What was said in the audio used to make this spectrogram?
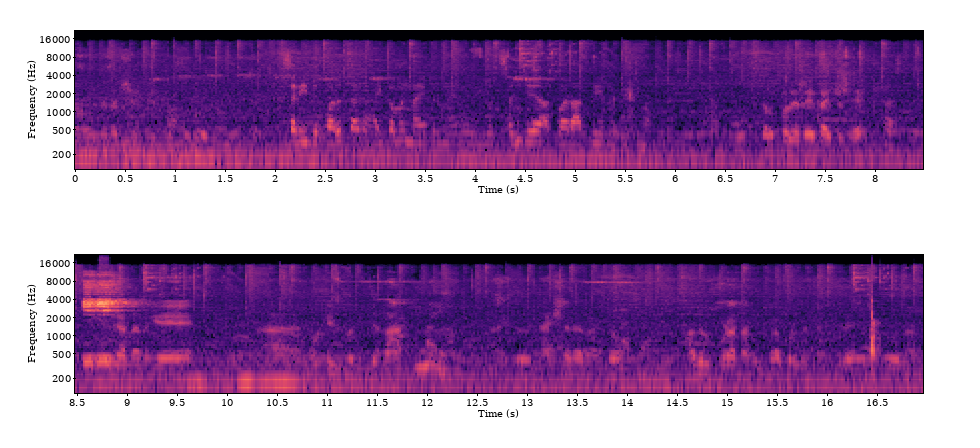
ನಾವು ಜನ ಸರ್ ಇದು ಹೊರತಾಗಿ ಹೈಕಮಾಂಡ್ ನಾಯಕರ ಮೇಲೆ ಇವತ್ತು ಸಂಜೆ ಅಥವಾ ರಾತ್ರಿ ಏನು ಭೇಟಿ ಮಾಡ್ತಾರೆ? ಕಲ್ಪನೆ ಲೇಟ್ ಆಯ್ತದೆ. ಈಗ ನನಗೆ ನೋಟಿಸ್ ಬಂದಿದೆಯಲ್ಲ? ನ್ಯಾಷನಲ್ ಅರಾಟು ಆದರೂ ಕೂಡ ನಾನು ಉತ್ತರ ಕೊಡಬೇಕಾಗ್ತದೆ. ಅದು ನಾನು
